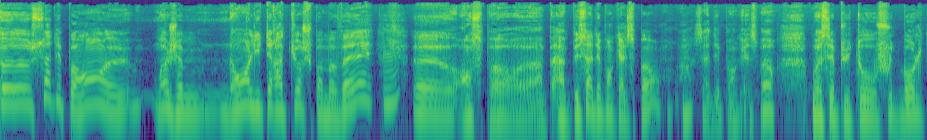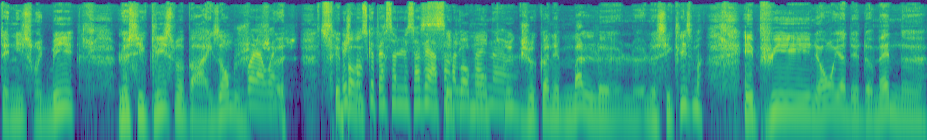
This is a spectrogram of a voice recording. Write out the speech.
Euh, ça dépend. Euh, moi, j'aime. Non, en littérature, je suis pas mauvais. Mhm. Euh, en sport, euh, un, peu- un peu. Ça dépend quel sport. hein, ça dépend quel sport. Moi, c'est plutôt football, tennis, rugby. Le cyclisme, par exemple. je- Voilà, je- ouais. Je pas. pense que personne ne le savait à C'est part pas les mon fans, euh, truc, je connais mal le, le- le cyclisme. Et puis, non, il y a des domaines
